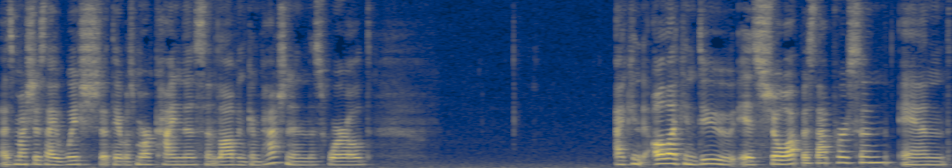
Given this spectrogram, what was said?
as much as I wish that there was more kindness and love and compassion in this world, I can all I can do is show up as that person and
